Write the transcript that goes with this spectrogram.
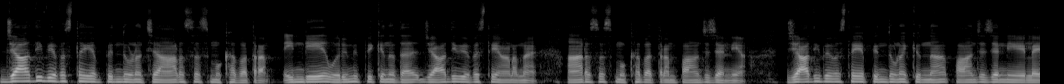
ജാതി വ്യവസ്ഥയെ പിന്തുണച്ച ആർ എസ് എസ് മുഖപത്രം. ഇന്ത്യയെ ഒരുമിപ്പിക്കുന്നത് ജാതി വ്യവസ്ഥയാണെന്ന് ആർ എസ് എസ് മുഖപത്രം പാഞ്ചജന്യ. ജാതി വ്യവസ്ഥയെ പിന്തുണയ്ക്കുന്ന പാഞ്ചജന്യയിലെ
